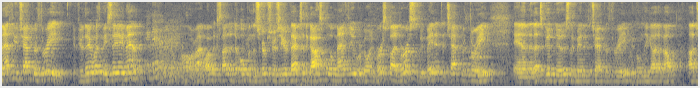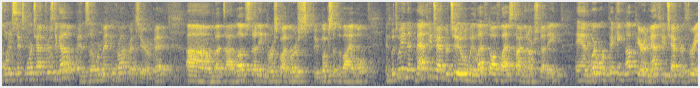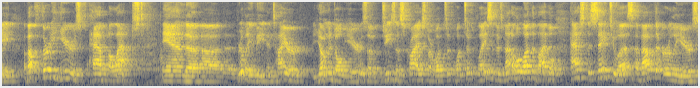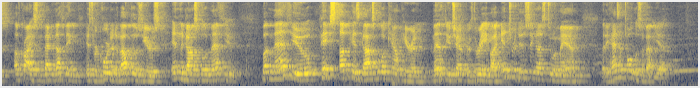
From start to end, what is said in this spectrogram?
Matthew chapter 3. If you're there with me, say amen. Amen. All right, well, I'm excited to open the scriptures here. Back to the Gospel of Matthew. We're going verse by verse. We made it to chapter 3, and that's good news. We made it to chapter 3. We've only got about uh, 26 more chapters to go, and so we're making progress here, okay? Um, but I love studying verse by verse through books of the Bible. And between Matthew chapter 2, where we left off last time in our study, and where we're picking up here in Matthew chapter 3, about 30 years have elapsed. And uh, uh, really, the entire young adult years of Jesus Christ are what took, what took place. And there's not a whole lot the Bible has to say to us about the early years of Christ. In fact, nothing is recorded about those years in the Gospel of Matthew. But Matthew picks up his gospel account here in Matthew chapter 3 by introducing us to a man that he hasn't told us about yet.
